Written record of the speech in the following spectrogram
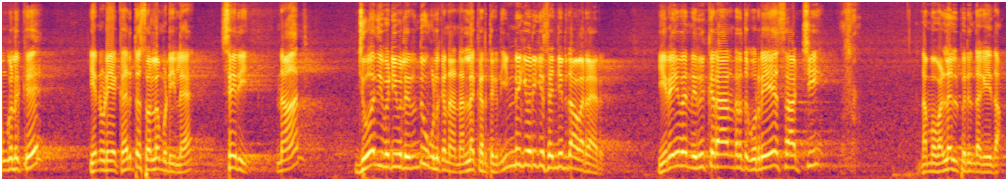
உங்களுக்கு என்னுடைய கருத்தை சொல்ல முடியல. சரி நான் ஜோதி வடிவிலிருந்து உங்களுக்கு நான் நல்ல கருத்துக்கிறேன் இன்றைக்கு வரைக்கும் செஞ்சுட்டு தான் வர்றாரு. இறைவன் இருக்கிறான்றதுக்கு ஒரே சாட்சி நம்ம வள்ளல் பெருந்தகை தான்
